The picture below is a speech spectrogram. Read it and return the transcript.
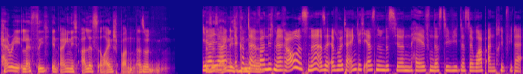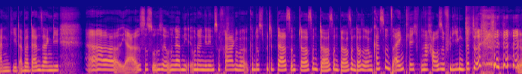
Harry lässt sich in eigentlich alles reinspannen. Also Ja, ja, er kommt da einfach nicht mehr raus, ne? Also er wollte eigentlich erst nur ein bisschen helfen, dass die, dass der Warp-Antrieb wieder angeht. Aber dann sagen die, äh, ja, es ist uns sehr unangenehm, unangenehm zu fragen, aber könntest du bitte das und das und das und das und das, aber kannst du uns eigentlich nach Hause fliegen, bitte? Ja.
